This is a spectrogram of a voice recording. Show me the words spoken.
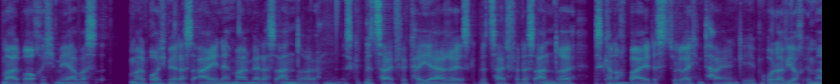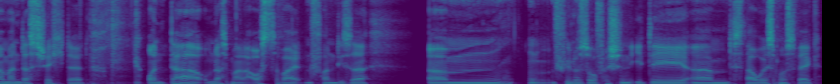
mal brauche ich mehr was, mal brauche ich mehr das eine, mal mehr das andere. Es gibt eine Zeit für Karriere, es gibt eine Zeit für das andere. Es kann auch beides zu gleichen Teilen geben oder wie auch immer man das schichtet. Und da, um das mal auszuweiten von dieser ähm, philosophischen Idee ähm, des Taoismus weg.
